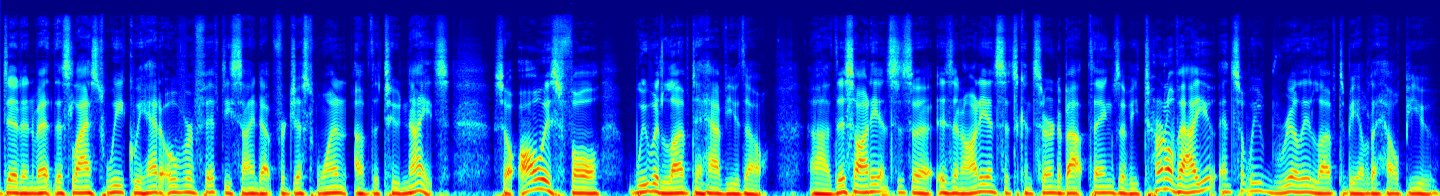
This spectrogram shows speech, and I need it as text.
did an event this last week. We had over 50 signed up for just one of the two nights, so always full. We would love to have you though. Uh, this audience is a is an audience that's concerned about things of eternal value, and so we really love to be able to help you.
